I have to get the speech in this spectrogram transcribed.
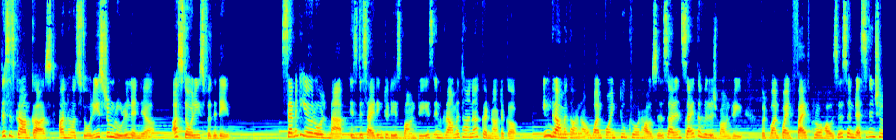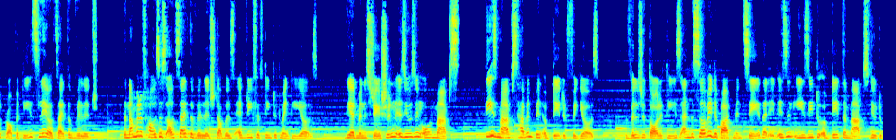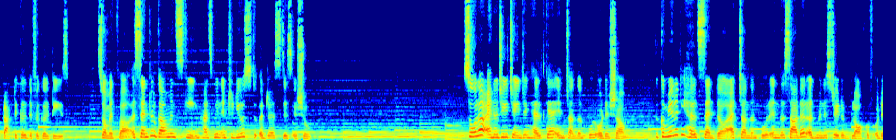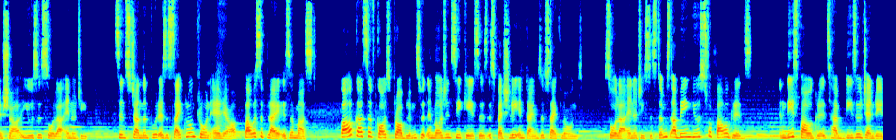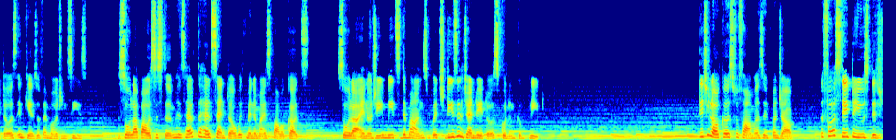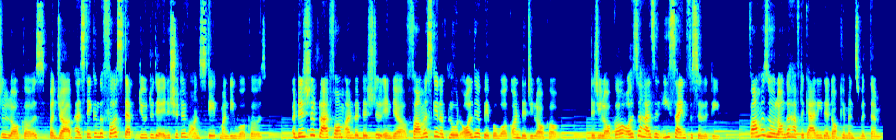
This is Gramcast, unheard stories from rural India. Our stories for the day. 70 year old map is deciding today's boundaries in Gramathana, Karnataka. In Gramathana, 1.2 crore houses are inside the village boundary, but 1.5 crore houses and residential properties lay outside the village. The number of houses outside the village doubles every 15 to 20 years. The administration is using old maps. These maps haven't been updated for years. Village authorities and the survey department say that it isn't easy to update the maps due to practical difficulties. Swamitva, a central government scheme, has been introduced to address this issue. Solar energy changing healthcare in Chandanpur, Odisha. The Community Health Center at Chandanpur in the Sadar administrative block of Odisha uses solar energy. Since Chandanpur is a cyclone prone area, power supply is a must. Power cuts have caused problems with emergency cases, especially in times of cyclones. Solar energy systems are being used for power grids, and these power grids have diesel generators in case of emergencies. The solar power system has helped the health center with minimized power cuts. Solar energy meets demands which diesel generators couldn't complete. Digilockers for farmers in Punjab. The first state to use digital lockers, Punjab has taken the first step due to their initiative on state mandi workers. A digital platform under Digital India, farmers can upload all their paperwork on DigiLocker. DigiLocker also has an e sign facility. Farmers no longer have to carry their documents with them.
